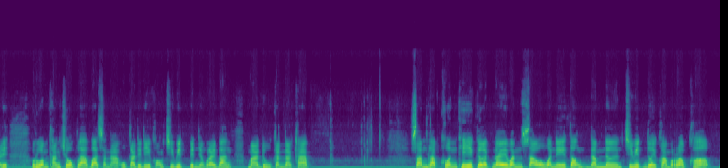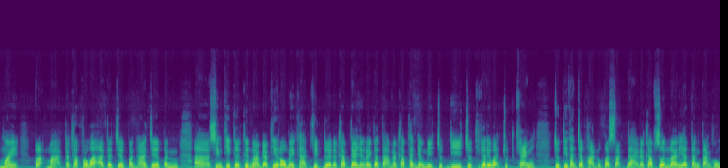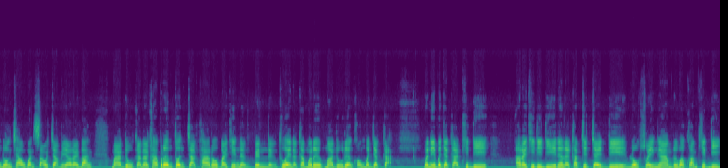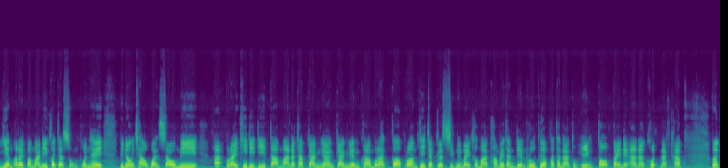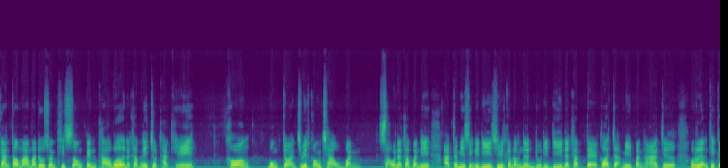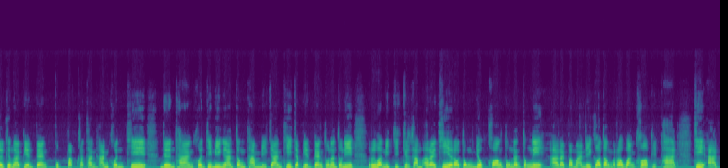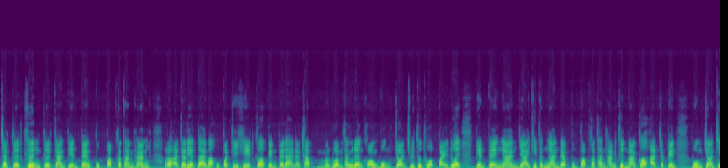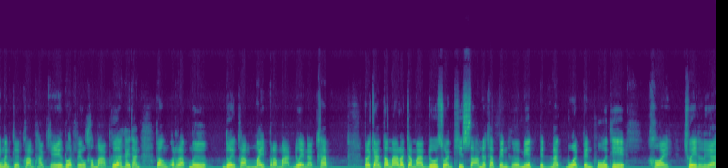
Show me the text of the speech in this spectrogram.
รวมทั้งโชคลาภวาสนาโอกาสดีๆ ของชีวิตเป็นอย่างไรบ้าง มาดูกันนะครับ สำหรับคนที่เกิดในวันเสาร์วันนี้ต้องดำเนินชีวิตด้วยความรอบคอบไม่ประมาทนะครับ เพราะว่าอาจจะเจอปัญหาเจอปัญสิ่งที่เกิดขึ้นมาแบบที่เราไม่คาดคิดด้วยนะครับ แต่อย่างไรก็ตามนะครับ ท่านยังมีจุดดีจุดที่เขาเรียกว่าจุดแข็ง จุดที่ท่านจะผ่านอุปสรรคได้นะครับ ส่วนรายละเอียดต่างๆ ของดวงชาววันเสาร์จะมีอะไรบ้าง มาดูกันนะครับ เริ่มต้นจากทาโร่ใบที่ 1 เป็น 1 ถ้วยนะครับมาเริ่มมาดูเรื่องของบรรยากาศ วันนี้บรรยากาศที่ดีอะไรที่ดีๆนั่นแหละครับ จิตใจดีโลกสวยงาม หรือว่าความคิดดีเยี่ยมอะไรประมาณนี้ก็จะส่งผลให้พี่น้องชาววันเสาร์มีอะไรที่ดีๆ ตามมานะครับ การงานการเงินความรักก็พร้อมที่จะเกิดสิ่งใหม่ๆ เข้ามาทำให้ท่านเรียนรู้เพื่อพัฒนาตัวเองต่อไปในอนาคตนะครับประการต่อมามาดูส่วนที่ 2 เป็นทาวเวอร์นะครับนี่จุดหักเหของวงจรชีวิตของชาววัน เสาร์นะครับ วันนี้อาจจะมีสิ่งดีๆ ชีวิตกำลังเดินอยู่ดีๆนะครับ แต่ก็จะมีปัญหาเจอเรื่องที่เกิดขึ้นมาเปลี่ยนแปลงปรับปรับกระทันหันคนที่เดินทางคนที่มีงานต้องทำมีการที่จะเปลี่ยนแปลงตรงนั้นตรงนี้ หรือว่ามีกิจกรรมอะไรที่เราต้องยกของตรงนั้นตรงนี้ อะไรประมาณนี้ก็ต้องระวังข้อผิดพลาด ที่อาจจะเกิดขึ้นเกิดการเปลี่ยนแปลงปรับปรับกระทันหัน เราอาจจะเรียกได้ว่าอุบัติเหตุก็เป็นไปได้นะครับ รวมทั้งเรื่องของวงจรชีวิตทั่วไปด้วย เปลี่ยนแปลงงานย้ายที่ทำงานแบบปุบปับกระทันหันขึ้นมา ก็อาจจะเป็นวงจรที่มันเกิดความหักเหรวดเร็วเข้ามา เพื่อให้ท่านต้องรับมือด้วยความไม่ประมาทด้วยนะครับประการต่อมาเราจะมาดูส่วนที่3นะครับเป็นเฮอร์มิตเป็นนักบวชเป็นผู้ที่คอยช่วยเหลือ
